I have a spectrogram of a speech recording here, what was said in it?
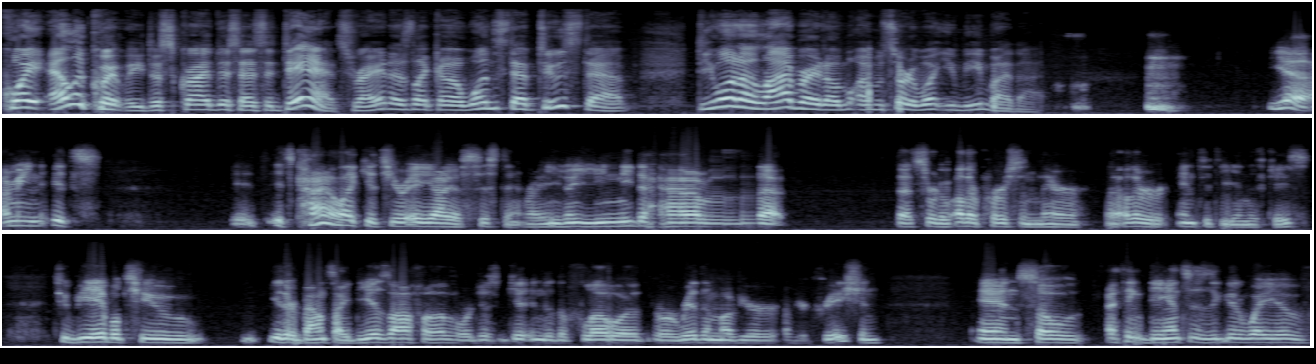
quite eloquently described this as a dance, right? As like a one step, two step. Do you want to elaborate on, on sort of what you mean by that? Yeah, I mean it's it, it's kind of like it's your AI assistant, right? You know, you need to have that that sort of other person there, that other entity in this case, to be able to either bounce ideas off of or just get into the flow or, or rhythm of your of your creation. And so I think dance is a good way of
